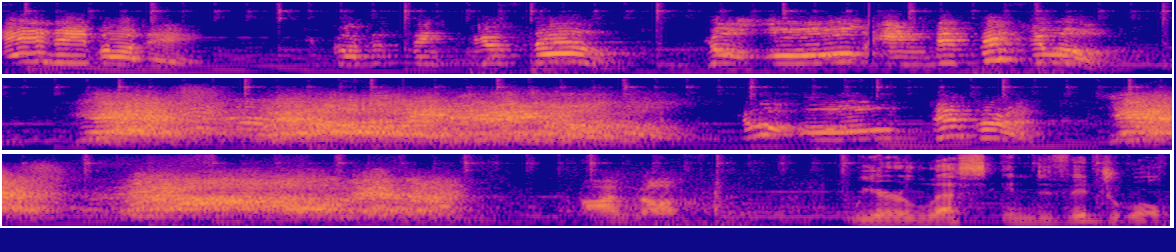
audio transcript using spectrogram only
anybody. You've got to think for yourself. You're all individuals. Yes, we're all I'm not. We are less individual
